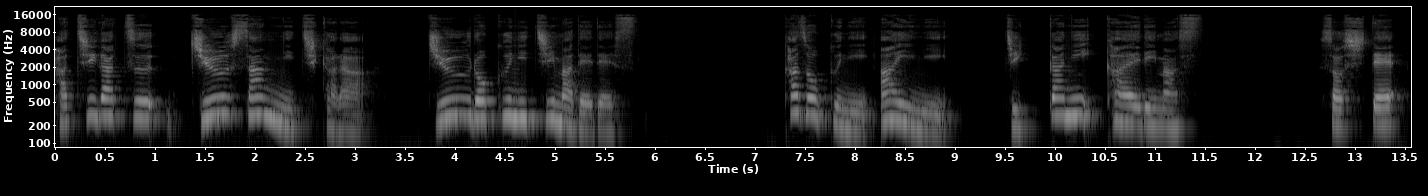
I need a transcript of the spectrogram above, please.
8月13日から16日までです。家族に会いに実家に帰ります。そして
